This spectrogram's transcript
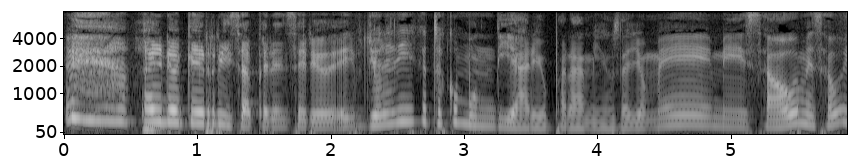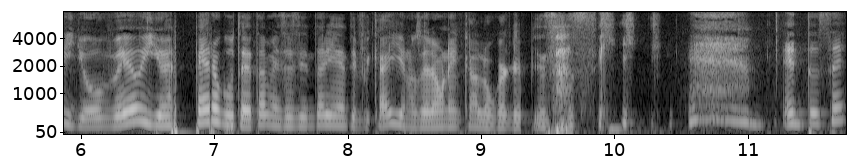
Ay, no, qué risa, pero en serio, eh, yo les dije que esto es como un diario para mí. O sea, yo me, me desahogo, me desahogo y yo veo y yo espero que ustedes también se sientan identificados y yo no será una loca que piensa así. Entonces,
